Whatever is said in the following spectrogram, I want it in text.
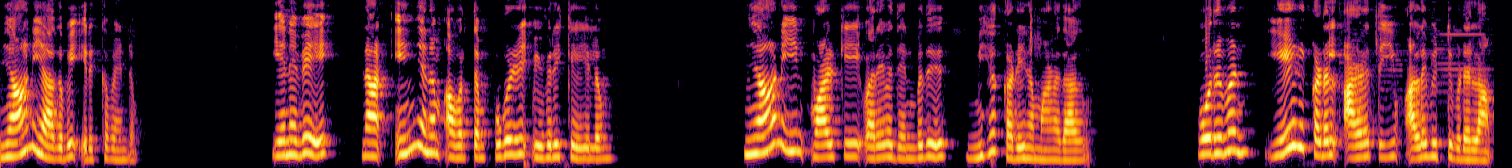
ஞானியாகவே இருக்க வேண்டும். எனவே நான் எஞ்ஞனம் அவர் தம் புகழை விவரிக்க இயலும் ஞானியின் வாழ்க்கையை வரைவதென்பது மிக கடினமானதாகும். ஒருவன் ஏழு கடல் ஆழத்தையும் அளவிட்டு விடலாம்.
